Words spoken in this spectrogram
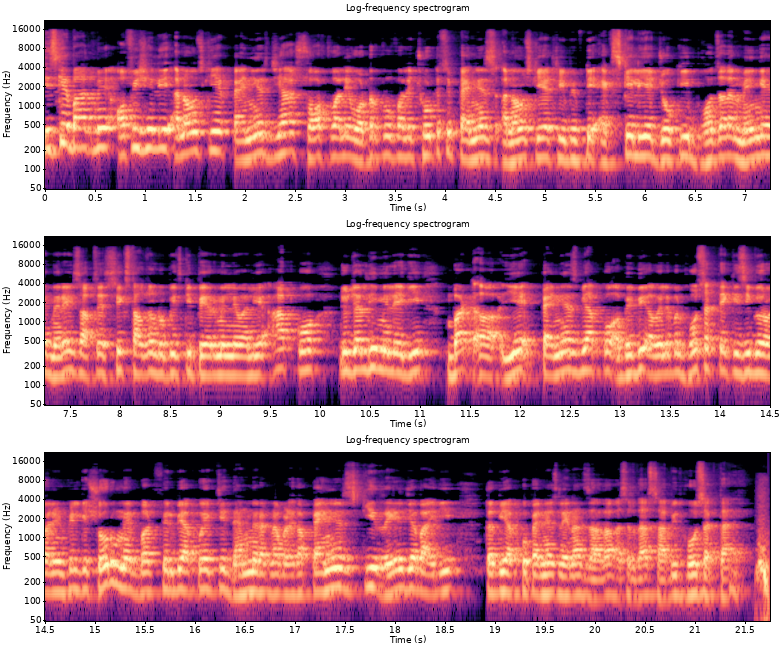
इसके बाद में ऑफिशियली अनाउंस किए पैनियर जी हाँ सॉफ्ट वाले वाटरप्रूफ वाले, छोटे से पैनियर्स अनाउंस किए 350X के लिए, जो कि बहुत ज़्यादा महँगे हैं। मेरे हिसाब से सिक्स थाउज़ेंड रुपीज़ की पेयर मिलने वाली है आपको, जो जल्दी मिलेगी। बट ये पैनियर्स भी आपको अभी भी अवेलेबल हो सकते हैं किसी भी रॉयल एनफील्ड के शोरूम में बट फिर भी आपको एक चीज़ ध्यान में रखना पड़ेगा। पैनियर्स की रेल जब आएगी, तभी आपको पैनियर्स लेना ज़्यादा असरदार साबित हो सकता है।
